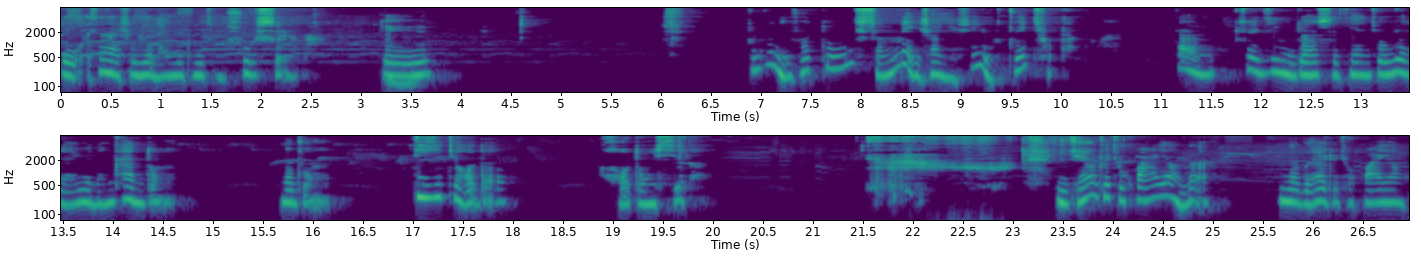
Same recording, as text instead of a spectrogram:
我现在是越来越追求舒适了吧。对于，不过你说对于审美上也是有追求的，但最近一段时间就越来越能看懂那种低调的好东西了。以前要追求花样的，现在不太追求花样了。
